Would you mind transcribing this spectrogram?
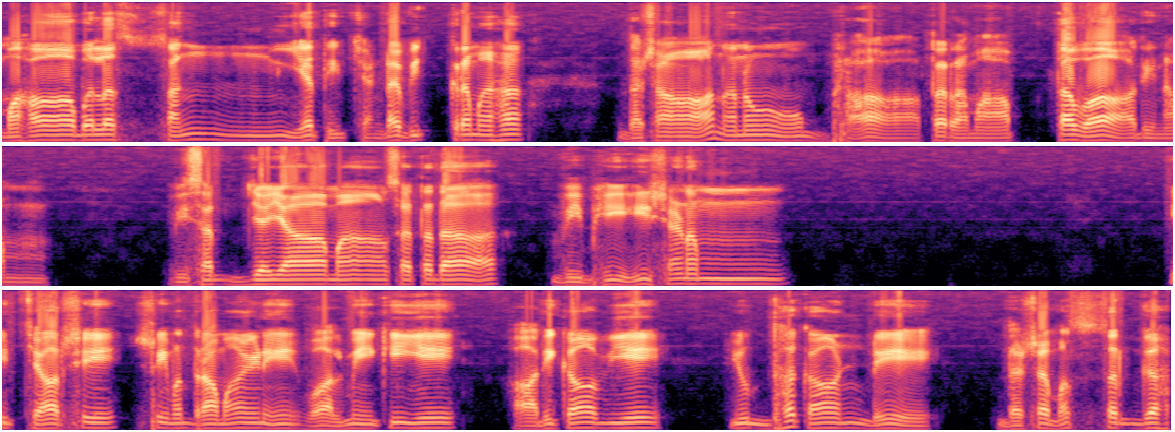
महाबलः संयति चण्डविक्रमः दशाननो भ्रातरमाप्तवादिनम् विसर्जयामास तदा विभीषणम् इत्यार्षे श्रीमद् रामायणे वाल्मीकीये आदिकाव्ये युद्धकाण्डे दशमः सर्गः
